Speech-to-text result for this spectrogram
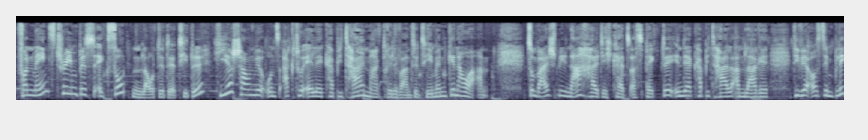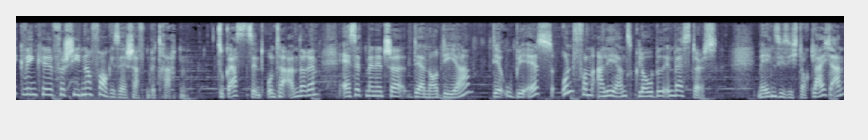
Von Mainstream bis Exoten lautet der Titel. Hier schauen wir uns aktuelle kapitalmarktrelevante Themen genauer an. Zum Beispiel Nachhaltigkeitsaspekte in der Kapitalanlage, die wir aus dem Blickwinkel verschiedener Fondsgesellschaften betrachten. Zu Gast sind unter anderem Asset Manager der Nordea, der UBS und von Allianz Global Investors. Melden Sie sich doch gleich an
